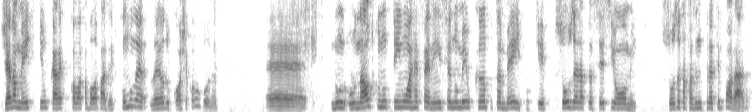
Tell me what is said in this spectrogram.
Geralmente tem um cara que coloca a bola para dentro, como o Leandro Costa colocou, né? É, no, o Náutico não tem uma referência no meio-campo também, porque Souza era para ser esse homem. Souza está fazendo pré-temporada.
